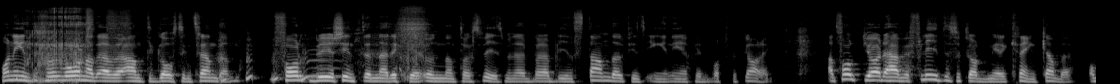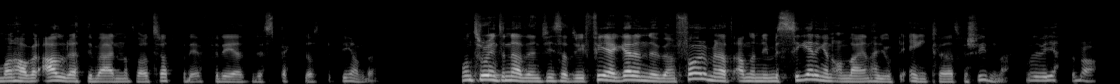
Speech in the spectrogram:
Hon är inte förvånad över anti-ghosting-trenden. Folk bryr sig inte när det sker undantagsvis, men när det börjar bli en standard finns ingen enskild bortförklaring. Att folk gör det här med flit är såklart mer kränkande, och man har väl all rätt i världen att vara trött på det, för det är ett respektlöst beteende. Hon tror inte nödvändigtvis att vi är fegare nu än förr, men att anonymiseringen online har gjort det enklare att försvinna. Men det är jättebra.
